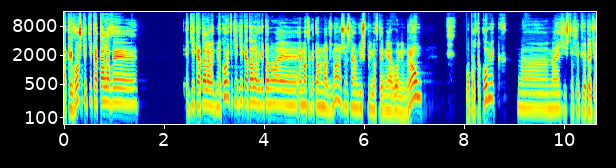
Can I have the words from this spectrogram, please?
Ακριβώς και εκεί κατάλαβε. Εκεί κατάλαβε την κόρη του και εκεί κατάλαβε και το όνομα, ε, έμαθε και το όνομα της μάνας, ώστε να βγει spin-off ταινία When in Rome, όπως το κόμικ, να, να έχει στηθεί πιο τέτοιο.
